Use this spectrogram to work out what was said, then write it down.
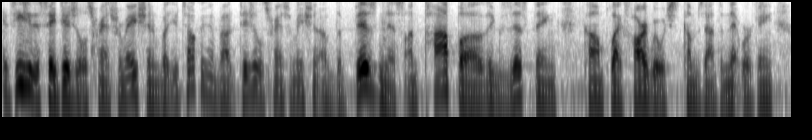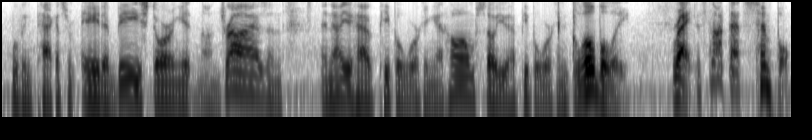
it's easy to say digital transformation, but you're talking about digital transformation of the business on top of existing complex hardware, which comes down to networking, moving packets from A to B, storing it on drives, and, and now you have people working at home, so you have people working globally. Right. It's not that simple.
